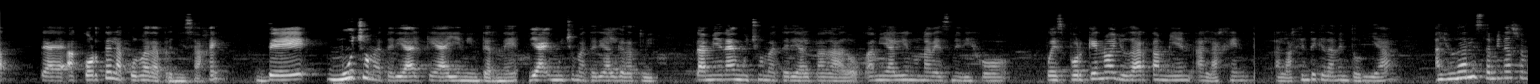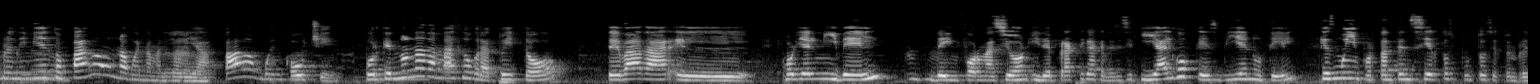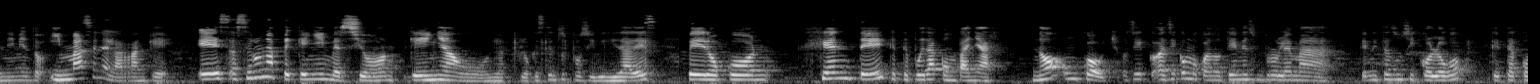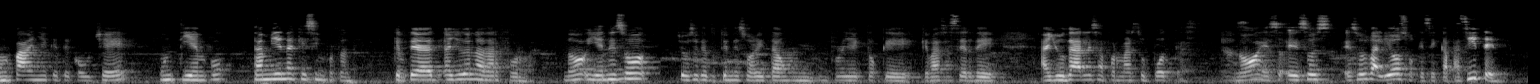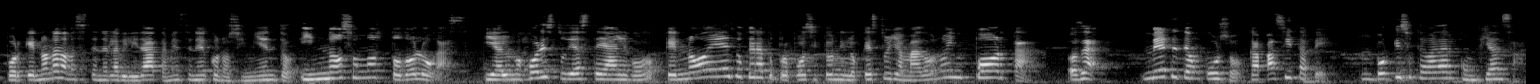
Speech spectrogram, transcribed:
la curva de aprendizaje. Ve mucho material que hay en internet, ya hay mucho material gratuito. También hay mucho material pagado. A mí alguien una vez me dijo, pues, ¿por qué no ayudar también a la gente, a la gente que da mentoría? Ayudarles también a su emprendimiento. Paga una buena mentoría, paga un buen coaching, porque no nada más lo gratuito te va a dar el, por el nivel de información y de práctica que necesitas. Y algo que es bien útil, que es muy importante en ciertos puntos de tu emprendimiento y más en el arranque, es hacer una pequeña inversión, pequeña o lo que esté en tus posibilidades, pero con gente que te pueda acompañar, ¿no? Un coach, así, así como cuando tienes un problema, que necesitas un psicólogo que te acompañe, que te coache un tiempo, también aquí es importante, que te ayuden a dar forma, ¿no? Y en eso yo sé que tú tienes ahorita un, proyecto que, que, vas a hacer de ayudarles a formar su podcast, ¿no? Eso, eso, es, eso es valioso, que se capaciten, porque no nada más es tener la habilidad, también es tener conocimiento. Y no somos todólogas. Y a lo mejor estudiaste algo que no es lo que era tu propósito ni lo que es tu llamado, no importa. O sea, métete a un curso, capacítate, porque eso te va a dar confianza.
